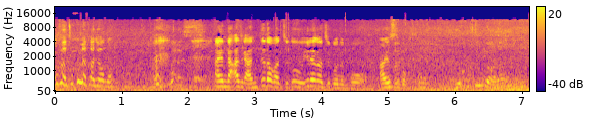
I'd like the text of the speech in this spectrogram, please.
오케이, 초콜릿 가져와봐. 아니, 근데 아직 안 뜯어가지고, 이래가지고는 뭐, 알 수가 없어. 이거 같은 줄 알아?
